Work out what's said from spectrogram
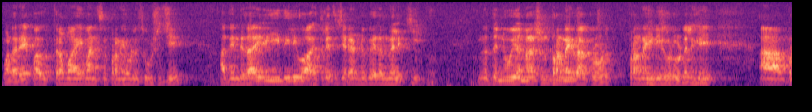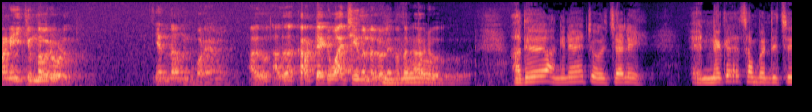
വളരെ പവിത്രമായി മനസ്സിൽ പ്രണയമുള്ളിൽ സൂക്ഷിച്ച് അതിന്റെതായ രീതിയിൽ വിവാഹത്തിൽ എത്തിച്ച രണ്ടുപേരെന്ന നിലയ്ക്ക്. ഇന്നത്തെ ന്യൂ ജനറേഷൻ പ്രണയിതാക്കളോട് പ്രണയിനികളോട് അല്ലെങ്കിൽ പ്രണയിക്കുന്നവരോട് എന്താ നിങ്ങൾക്ക് പറയാനുള്ളത്? അത് അത് കറക്റ്റായിട്ട് വാച്ച് ചെയ്യുന്നുണ്ടല്ലോ അല്ലേ? ആ ഒരു അത് അങ്ങനെ ചോദിച്ചാലേ എന്നെയൊക്കെ സംബന്ധിച്ച്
